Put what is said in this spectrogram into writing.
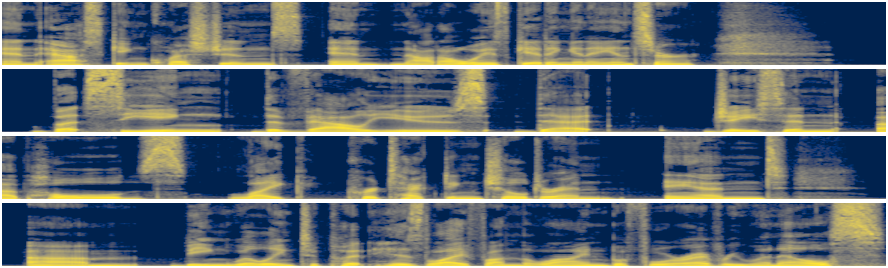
and asking questions and not always getting an answer but seeing the values that Jason upholds, like protecting children and um, being willing to put his life on the line before everyone else,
